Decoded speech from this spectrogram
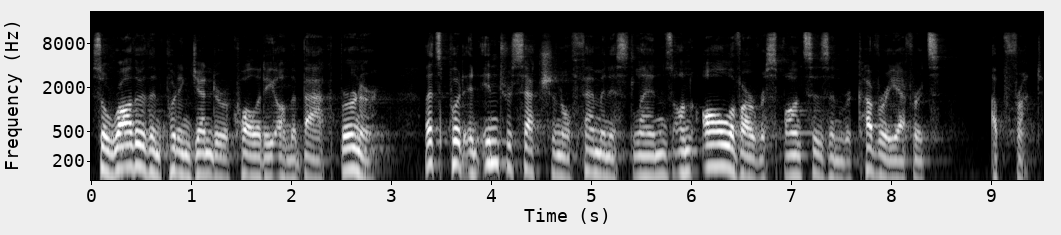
So rather than putting gender equality on the back burner, let's put an intersectional feminist lens on all of our responses and recovery efforts up front.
